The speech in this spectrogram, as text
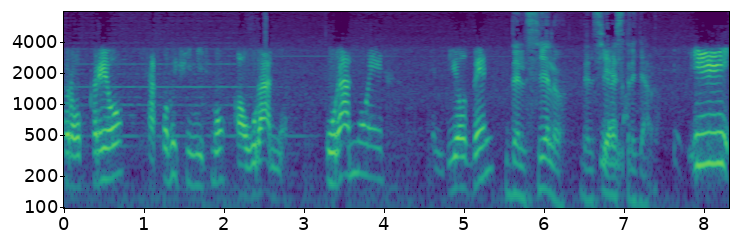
procreó, sacó de sí mismo a Urano. Urano es el dios del Del cielo, del cielo Cielo. estrellado. y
